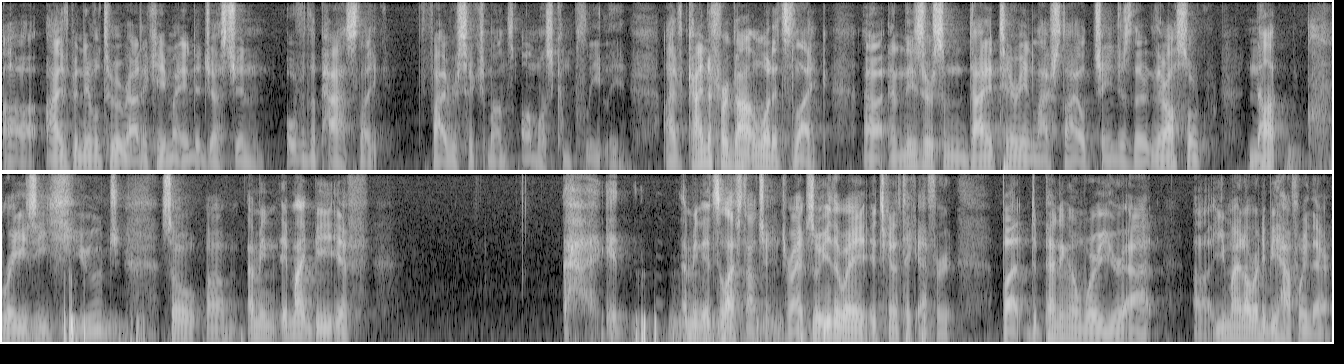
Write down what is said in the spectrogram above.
uh, I've been able to eradicate my indigestion over the past like five or six months almost completely. I've kind of forgotten what it's like. Uh, and these are some dietary and lifestyle changes. They're, they're also not crazy huge. So, um, I mean, it might be if it, I mean, it's a lifestyle change, right? So, either way, it's going to take effort. But depending on where you're at, uh, you might already be halfway there.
